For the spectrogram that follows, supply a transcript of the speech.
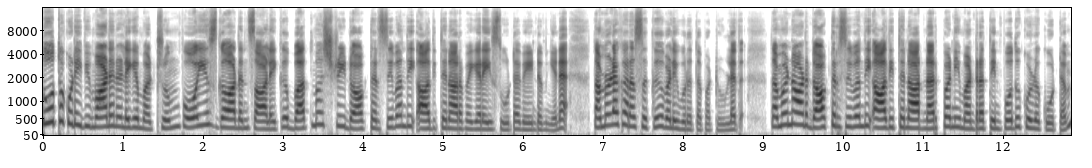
தூத்துக்குடி விமான நிலையம் மற்றும் போயஸ் கார்டன் சாலைக்கு பத்மஸ்ரீ டாக்டர் சிவந்தி ஆதித்தனார் பெயரை சூட்ட வேண்டும் என தமிழக அரசுக்கு வலியுறுத்தப்பட்டுள்ளது. தமிழ்நாடு டாக்டர் சிவந்தி ஆதித்தனார் நற்பணி மன்றத்தின் பொதுக்குழு கூட்டம்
